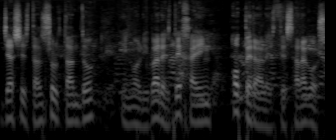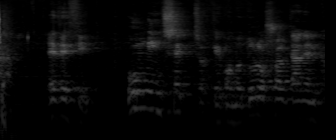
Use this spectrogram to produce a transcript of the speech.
ya se están soltando en olivares de Jaén o perales de Zaragoza. Es decir, un insecto que cuando tú lo sueltas en el campo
